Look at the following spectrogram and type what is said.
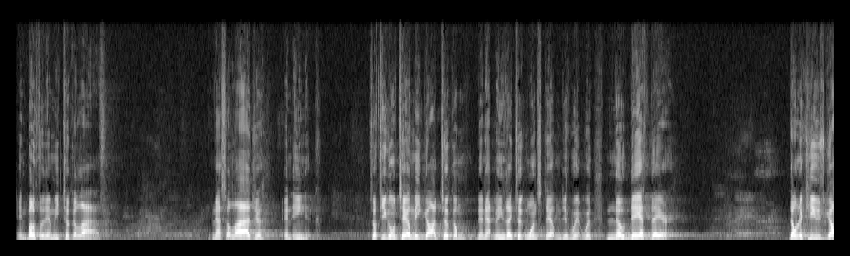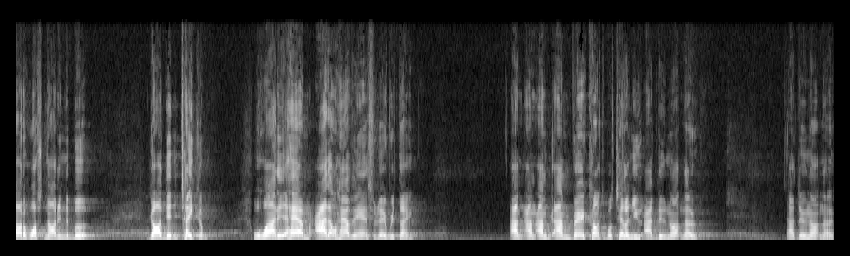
And both of them he took alive. And that's Elijah and Enoch. So if you're going to tell me God took them, then that means they took one step and just went with no death there. Don't accuse God of what's not in the book. God didn't take them. Well, why did it happen? I don't have the answer to everything. I'm, I'm, I'm, I'm very comfortable telling you I do not know. I do not know.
